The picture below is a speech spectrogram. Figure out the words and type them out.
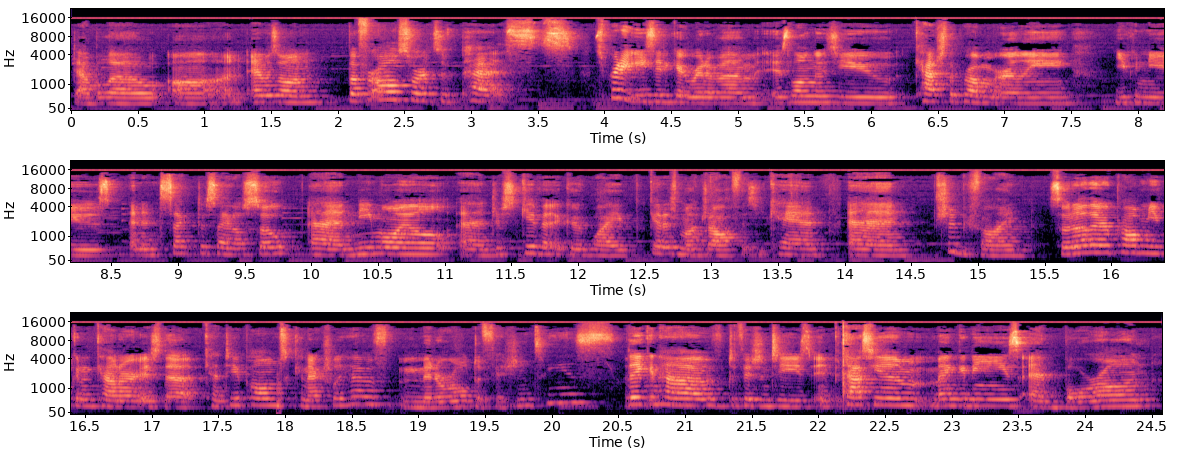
down below on Amazon. But for all sorts of pests, it's pretty easy to get rid of them as long as you catch the problem early. You can use an insecticidal soap and neem oil and just give it a good wipe. Get as much off as you can and should be fine. So another problem you can encounter is that Kentia palms can actually have mineral deficiencies. They can have deficiencies in potassium, manganese, and boron.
